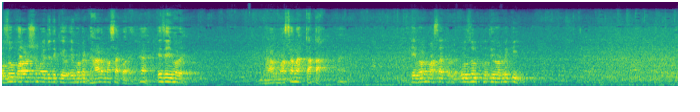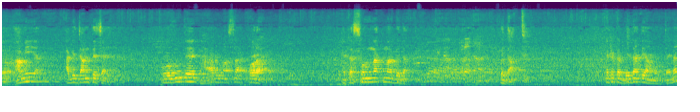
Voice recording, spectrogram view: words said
অজু করার সময় যদি কেউ এভাবে ঘাড় মাসা করে হ্যাঁ এই যে এইভাবে ঘাড় মাসা না কাটা হ্যাঁ এইভাবে মাসা করলে ওজুর ক্ষতি হবে কি তো আমি আগে জানতে চাই। অজুতে ঘাড় মাসা করা, এটা সোননাথ না বেদাত? বেদাত। এটা একটা বেদাতে আমল, তাই না?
